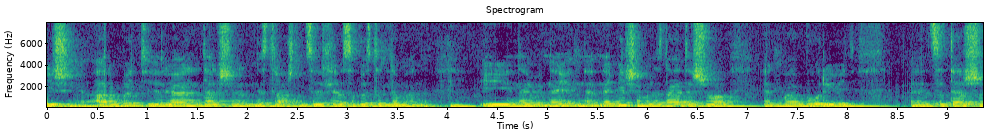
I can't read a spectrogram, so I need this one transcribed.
рішення, а робити реально далі не страшно. Це якщо особисто для мене. І най, най, най- найбільше мене знаєте, що якби обурюють, е, це те, що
